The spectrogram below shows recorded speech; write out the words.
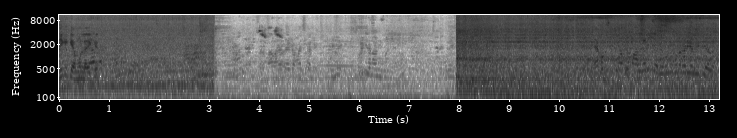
দেখি কেমন লাগে খেতে এখন শুধুমাত্র মালগাড়ি যাবে অন্য কোনো গাড়ি আর বেশি যাবে না।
